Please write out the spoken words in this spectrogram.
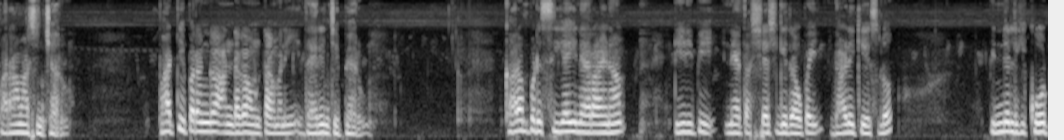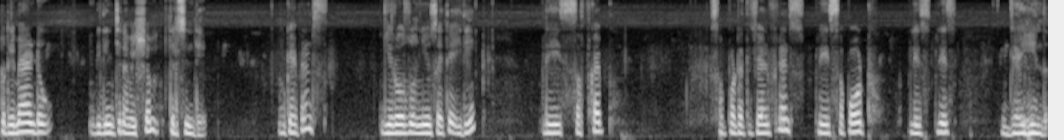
పరామర్శించారు. పార్టీ పరంగా అండగా ఉంటామని ధైర్యం చెప్పారు. కారంపూడి సిఐ నారాయణ టీడీపీ నేత శేషగిరిరావుపై దాడి కేసులో పిన్నెల్లికి కోర్టు రిమాండ్ విధించిన విషయం తెలిసిందే. ఓకే ఫ్రెండ్స్ ఈరోజు న్యూస్ అయితే ఇది. ప్లీజ్ సబ్స్క్రైబ్ సపోర్ట్ అయితే చేయండి friends. Please support please please. జై హింద్.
